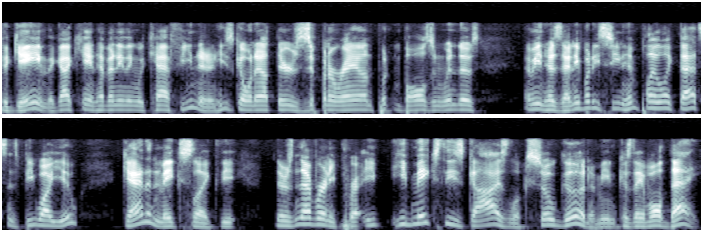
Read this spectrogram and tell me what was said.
the game. The guy can't have anything with caffeine in it. He's going out there zipping around, putting balls in windows. I mean, has anybody seen him play like that since BYU? Gannon makes like the there's never any pre. He, he makes these guys look so good. I mean, because they have all day.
